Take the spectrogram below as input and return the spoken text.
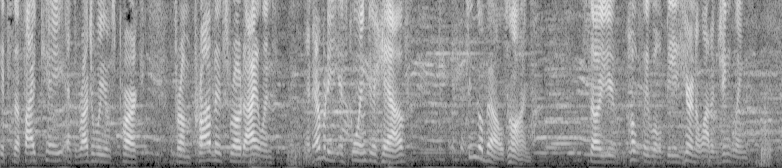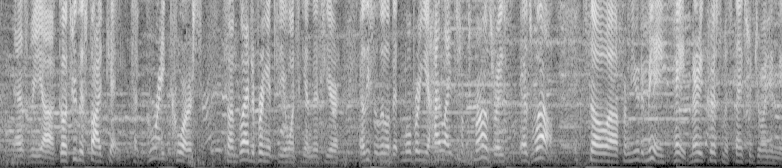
it's the 5K at the Roger Williams Park from Providence, Rhode Island, and everybody is going to have jingle bells on. So you hopefully will be hearing a lot of jingling as we uh, go through this 5K. It's a great course, so I'm glad to bring it to you once again this year, at least a little bit. And we'll bring you highlights from tomorrow's race as well. So uh, from you to me, hey, Merry Christmas. Thanks for joining me.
